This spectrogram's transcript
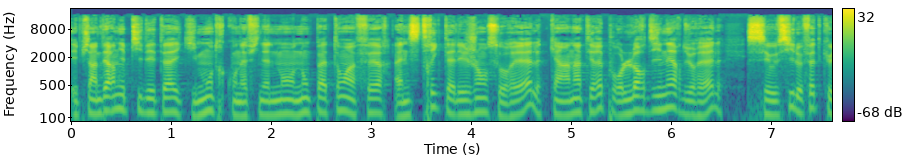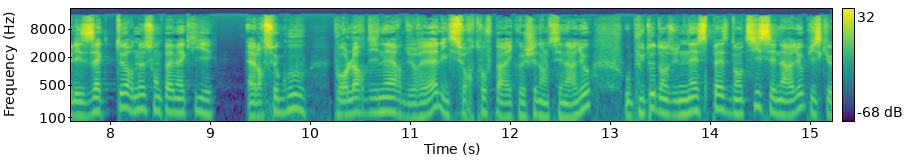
Et puis un dernier petit détail qui montre qu'on a finalement non pas tant affaire à une stricte allégeance au réel qu'à un intérêt pour l'ordinaire du réel, c'est aussi le fait que les acteurs ne sont pas maquillés. Alors ce goût pour l'ordinaire du réel, il se retrouve par ricochet dans le scénario, ou plutôt dans une espèce d'anti-scénario, puisque,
